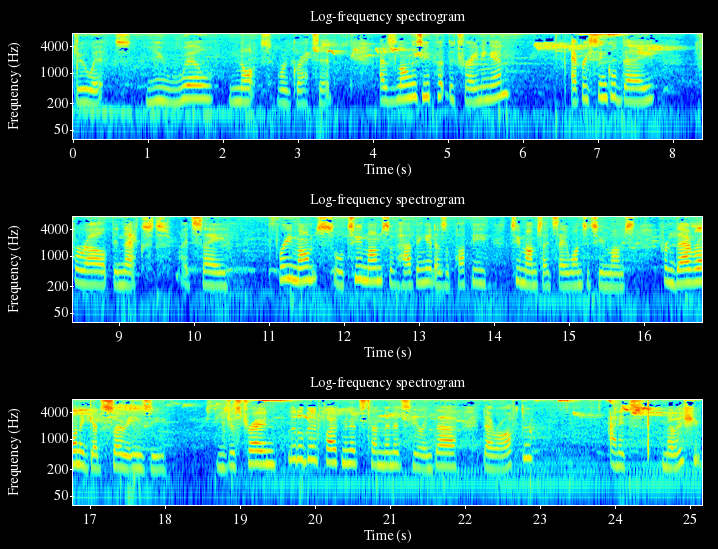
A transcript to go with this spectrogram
do it. You will not regret it. As long as you put the training in every single day throughout the next, I'd say, three months or two months of having it as a puppy, two months, I'd say, one to two months. From there on, it gets so easy. You just train a little bit, five minutes, ten minutes here and there. Thereafter, and it's no issue.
